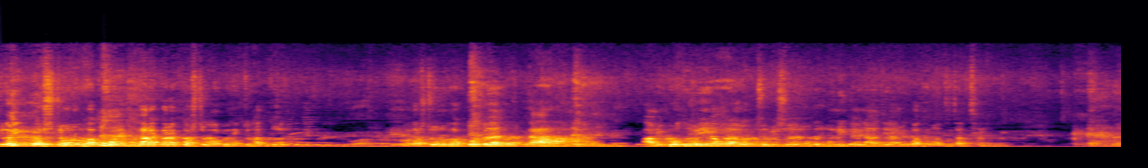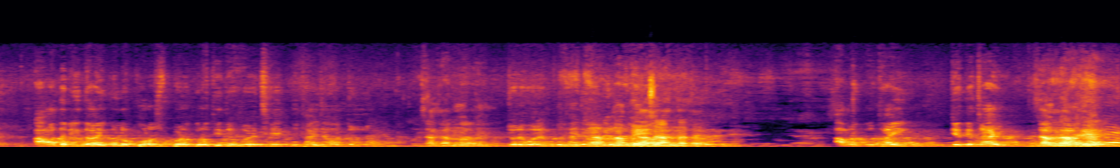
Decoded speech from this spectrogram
যদি কষ্ট অনুভব করে কারা কারা কষ্ট পাবেন একটু হাত তুলে। কষ্ট অনুভব করবেন? আমি প্রথমেই আমার আলোচ্য বিষয়ের মধ্যে ভূমিকায় না দিয়ে আমি কথা বলতে চাচ্ছি আমাদের হৃদয়গুলো পরস্পর গ্রথিত হয়েছে কোথায় যাওয়ার জন্য? জোরে বলেন কোথায় যাওয়ার জন্য? আমরা কোথায় যেতে চাই? এই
